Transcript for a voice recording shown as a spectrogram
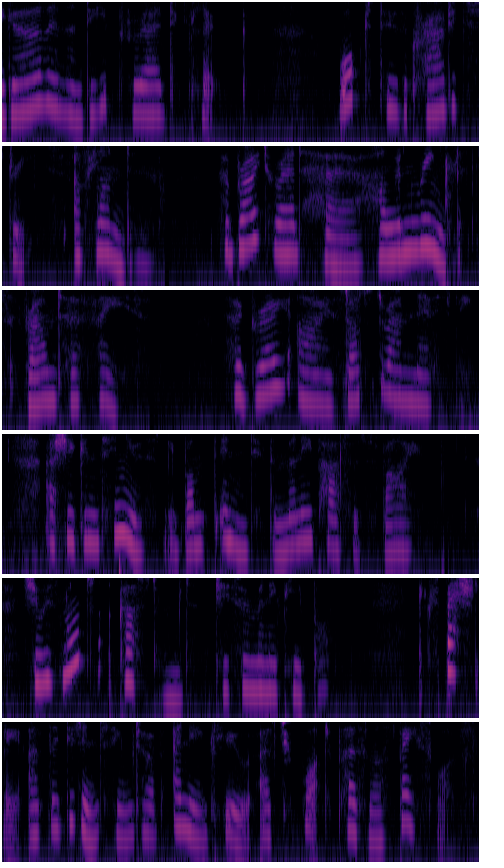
a girl in a deep red cloak walked through the crowded streets of London. Her bright red hair hung in ringlets round her face. Her grey eyes darted around nervously as she continuously bumped into the many passers-by. She was not accustomed to so many people, especially as they didn't seem to have any clue as to what personal space was.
